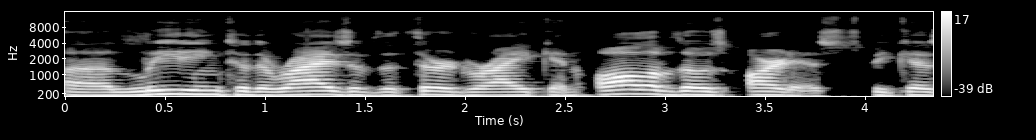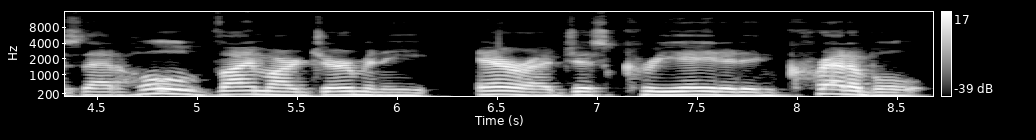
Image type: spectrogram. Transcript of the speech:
uh, leading to the rise of the Third Reich, and all of those artists, because that whole Weimar Germany era just created incredible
